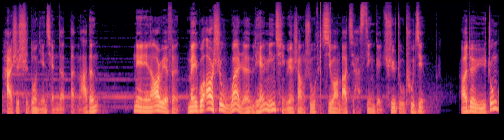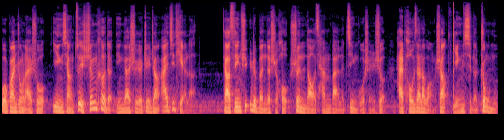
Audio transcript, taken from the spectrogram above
还是十多年前的本拉登。那年的二月份，美国二十五万人联名请愿上书，希望把贾斯汀给驱逐出境。而对于中国观众来说，印象最深刻的应该是这张埃及帖了。贾斯汀去日本的时候，顺道参拜了靖国神社，还抛在了网上，引起了众怒。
